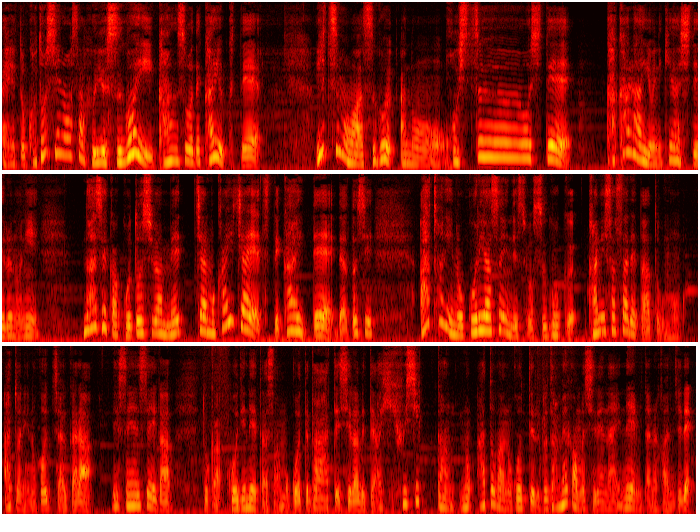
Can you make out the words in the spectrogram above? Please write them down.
え、ー、と、今年のさ、冬すごい乾燥で痒くて、いつもはすごい、あの、保湿をして、書かないようにケアしてるのに、なぜか今年はめっちゃもう書いちゃえっつって書いて、で、私、後に残りやすいんですよすごく。蚊に刺された後も後に残っちゃうから。で先生がとかコーディネーターさんもこうやってバーって調べてあ皮膚疾患の跡が残ってるとダメかもしれないねみたいな感じで。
